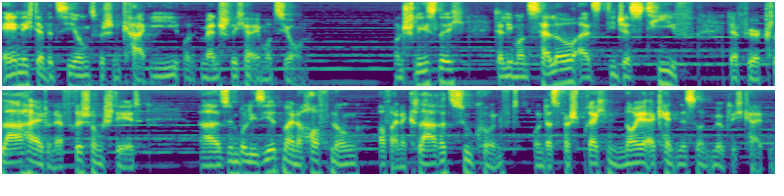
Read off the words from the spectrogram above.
ähnlich der Beziehung zwischen KI und menschlicher Emotion. Und schließlich der Limoncello als Digestiv, der für Klarheit und Erfrischung steht, äh, symbolisiert meine Hoffnung auf eine klare Zukunft und das Versprechen neuer Erkenntnisse und Möglichkeiten.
